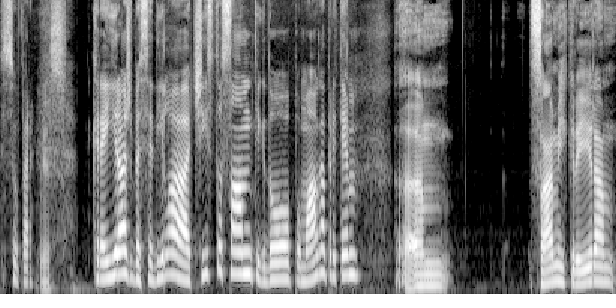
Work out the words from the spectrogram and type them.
Super. Yes. Kreiraš besedila čisto sam, ti kdo pomaga pri tem? Um, sam jih kreiram,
